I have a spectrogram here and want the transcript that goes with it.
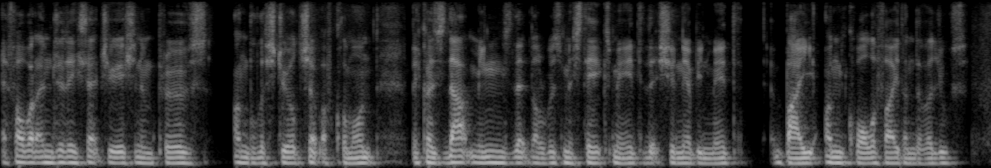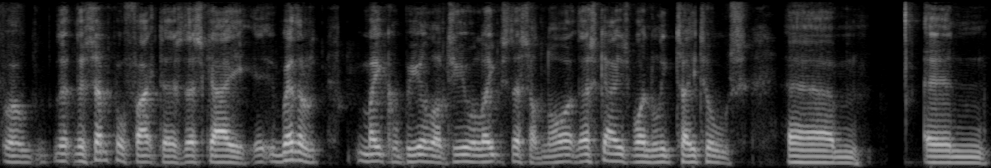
if our injury situation improves under the stewardship of Clement because that means that there was mistakes made that shouldn't have been made by unqualified individuals. Well, the, the simple fact is this guy, whether Michael Beale or Gio likes this or not, this guy's won league titles um, in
